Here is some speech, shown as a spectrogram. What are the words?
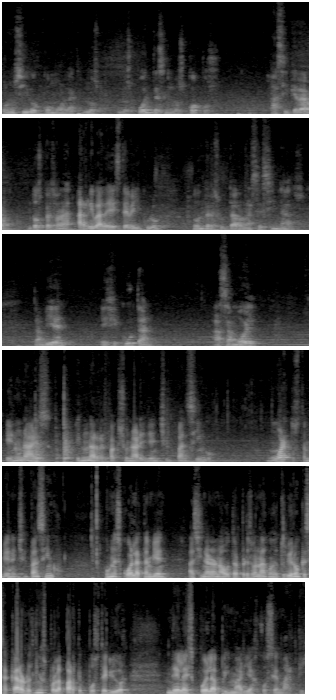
conocido como los, los puentes en los cocos. Así quedaron dos personas arriba de este vehículo donde resultaron asesinados. También ejecutan a Samuel en una, en una refaccionaria en Chilpancingo. Muertos también en Chilpancingo. Una escuela también asesinaron a otra persona donde tuvieron que sacar a los niños por la parte posterior de la escuela primaria José Martí.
